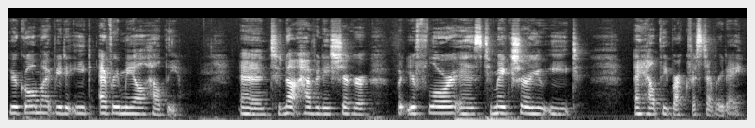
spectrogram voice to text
your goal might be to eat every meal healthy and to not have any sugar, but your floor is to make sure you eat a healthy breakfast every day.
